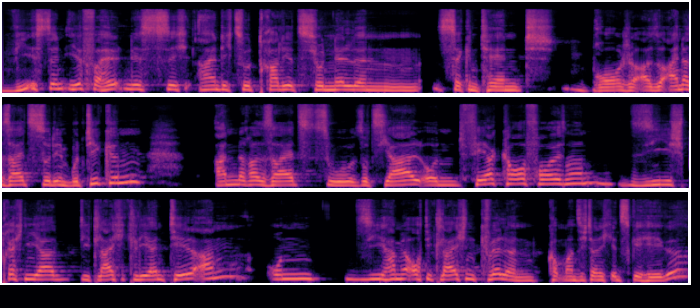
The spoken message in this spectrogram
Wie ist denn Ihr Verhältnis sich eigentlich zur traditionellen Secondhand-Branche? Also einerseits zu den Boutiquen, andererseits zu Sozial- und Verkaufhäusern. Sie sprechen ja die gleiche Klientel an und Sie haben ja auch die gleichen Quellen. Kommt man sich da nicht ins Gehege?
